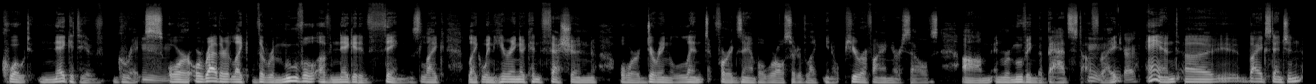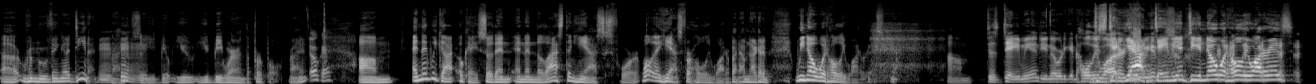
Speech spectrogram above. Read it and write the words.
quote negative grace Mm. or or rather like the removal of negative things like like when hearing a confession or during lent for example we're all sort of like you know purifying ourselves um, and removing the bad stuff Mm, right okay. and uh, by extension uh, removing a demon right so Mhm. you'd be, you, you'd be wearing the purple right Okay. um, and then we got okay. So then, and then the last thing he asks for, well, he asks for holy water, but I'm not gonna. We know what holy water is. Yeah. Um, Does Damien? Do you know where to get holy does water? yeah, Damien, do you know what holy water is?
